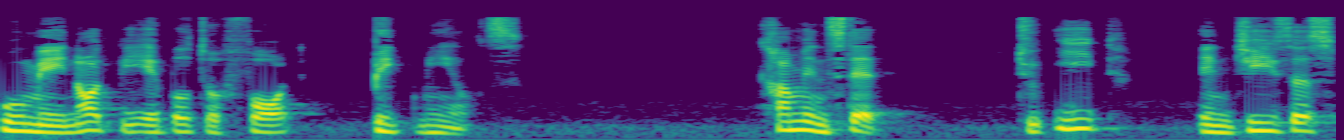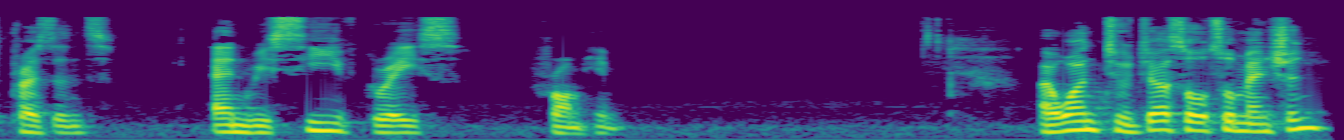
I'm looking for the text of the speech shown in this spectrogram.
who may not be able to afford big meals. Come instead to eat in Jesus' presence and receive grace from Him. I want to just also mention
